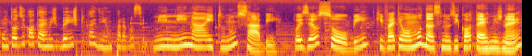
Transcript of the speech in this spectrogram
com todos os Icoterms bem explicadinho para você. Menina, e tu não sabe? Pois eu soube que vai ter uma mudança nos Icoterms, né?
